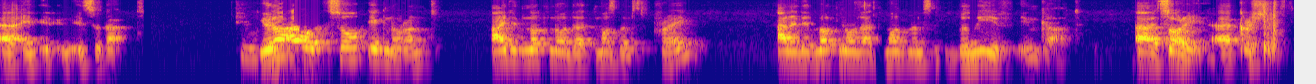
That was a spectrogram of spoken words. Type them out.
uh, in, in, in Sudan. You know, I was so ignorant. I did not know that Muslims pray, and I did not know that Muslims believe in God. Uh, sorry, uh, Christians.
